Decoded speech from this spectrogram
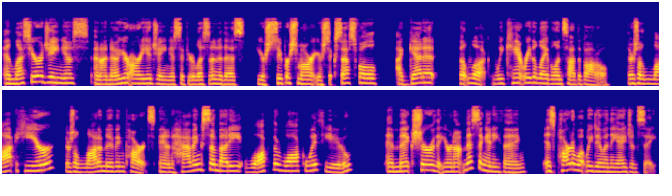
Unless you're a genius, and I know you're already a genius if you're listening to this, you're super smart, you're successful. I get it. But look, we can't read the label inside the bottle. There's a lot here. There's a lot of moving parts and having somebody walk the walk with you and make sure that you're not missing anything is part of what we do in the agency.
